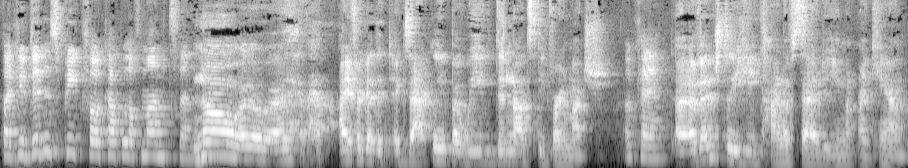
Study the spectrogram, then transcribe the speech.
But you didn't speak for a couple of months then. no, uh, I, I forget it exactly, but we did not speak very much. Okay. Uh, eventually, he kind of said, "You know, I can't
